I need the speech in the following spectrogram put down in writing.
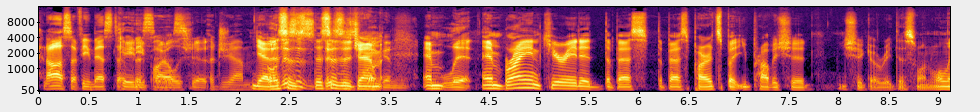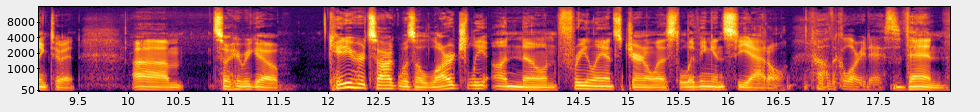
And also, if you missed it, Katie this pile is of shit. a gem. Yeah, Oh, this, this is, is- this, this is a is gem, and lit. And Brian curated the best the best parts, but you probably should you should go read this one. We'll link to it. Um, so here we go. Katie Herzog was a largely unknown freelance journalist living in Seattle. Oh, the glory days. Then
